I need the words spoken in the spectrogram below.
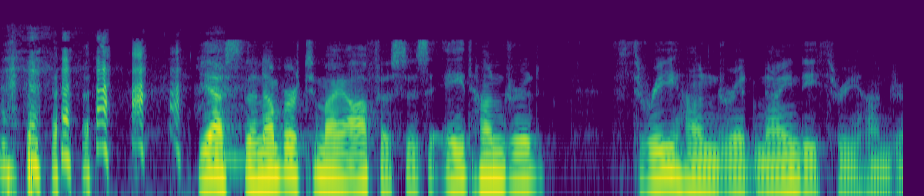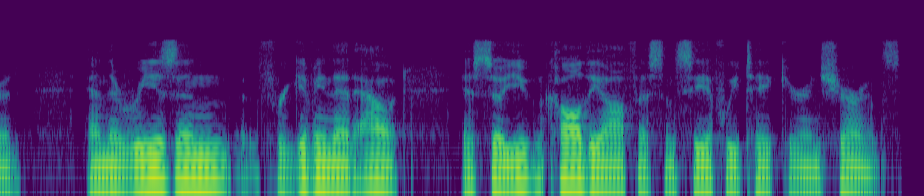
yes, the number to my office is 800 300 9300. And the reason for giving that out is so you can call the office and see if we take your insurance.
